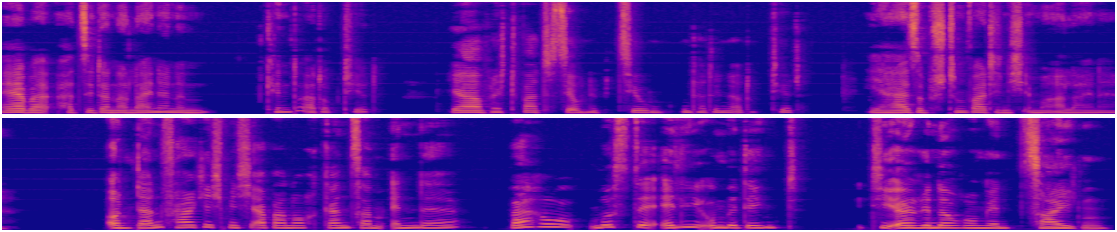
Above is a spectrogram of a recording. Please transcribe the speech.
Ja, aber hat sie dann alleine ein Kind adoptiert? Ja, vielleicht war das ja auch eine Beziehung und hat ihn adoptiert. Ja, also bestimmt war die nicht immer alleine. Und dann frage ich mich aber noch ganz am Ende, warum musste Ellie unbedingt die Erinnerungen zeigen?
